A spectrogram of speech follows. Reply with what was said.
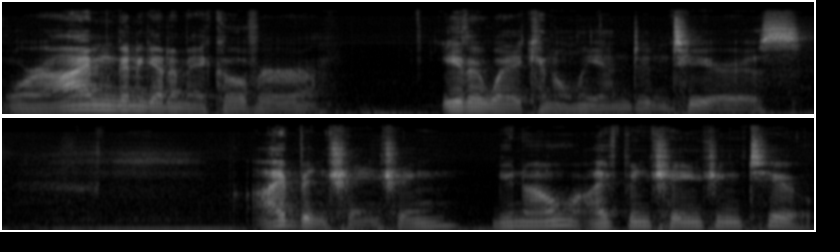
or I'm going to get a makeover. Either way, can only end in tears. I've been changing, you know, I've been changing too.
